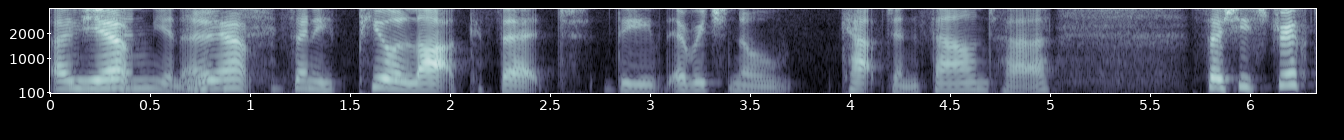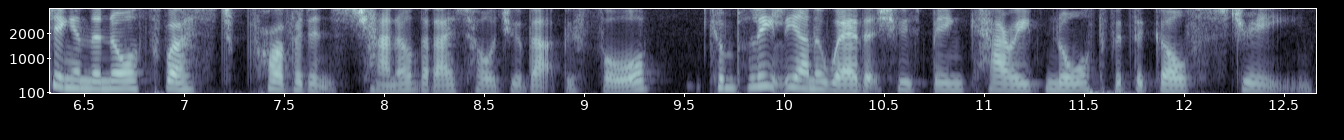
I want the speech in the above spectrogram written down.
ocean, you know. yep. It's only pure luck that the original captain found her. So she's drifting in the Northwest Providence Channel that I told you about before, completely unaware that she was being carried north with the Gulf Stream.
